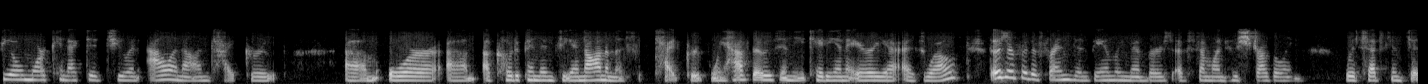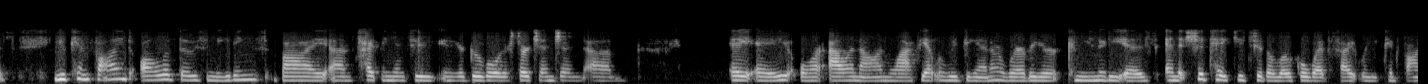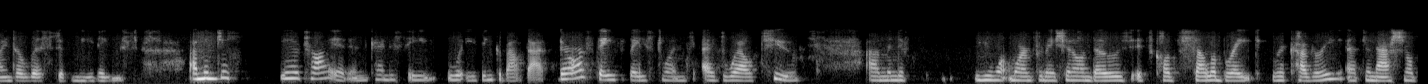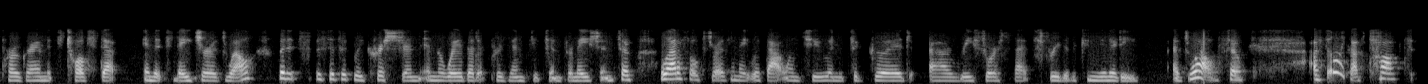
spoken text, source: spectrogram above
feel more connected to an Al Anon type group um, or um, a codependency anonymous type group. We have those in the Acadiana area as well. Those are for the friends and family members of someone who's struggling with substances. You can find all of those meetings by um, typing into in your Google or search engine um, AA or Al Anon, Lafayette, Louisiana, or wherever your community is, and it should take you to the local website where you can find a list of meetings. I mean, just you know, try it and kind of see what you think about that. There are faith-based ones as well too, um, and if you want more information on those, it's called Celebrate Recovery. It's a national program. It's 12 step in its nature as well, but it's specifically Christian in the way that it presents its information. So a lot of folks resonate with that one too, and it's a good uh, resource that's free to the community as well. So I feel like I've talked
